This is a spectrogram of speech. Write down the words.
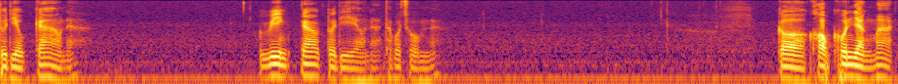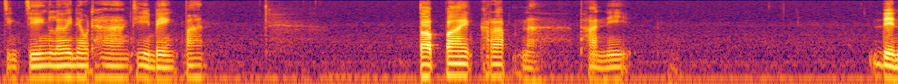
ตัวเดียวเก้านะ วิ่งเก้าตัวเดียวนะท่านผู้ชมนะ ก็ขอบคุณอย่างมากจริง ๆ เลยแนวทางที่เบ่งปันต่อไปครับนะท่านนี้ เด่น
